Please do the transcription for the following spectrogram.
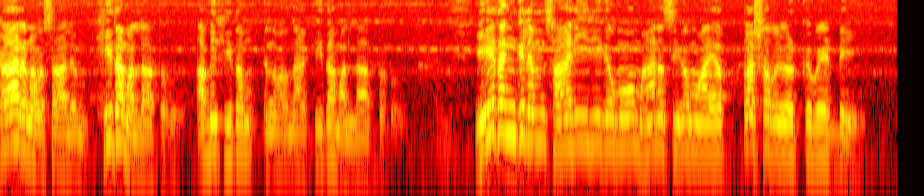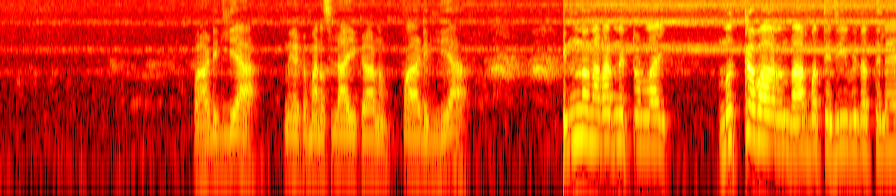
കാരണവശാലും ഹിതമല്ലാത്തത് അഭിഹിതം എന്ന് പറഞ്ഞാൽ ഹിതമല്ലാത്തത്. ഏതെങ്കിലും ശാരീരികമോ മാനസികമായ പ്ലഷറുകൾക്ക് വേണ്ടി പാടില്ല. നിങ്ങൾക്ക് മനസ്സിലായി കാണും. പാടില്ല. ഇന്ന് നടന്നിട്ടുള്ള മിക്കവാറും ദാമ്പത്യ ജീവിതത്തിലെ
